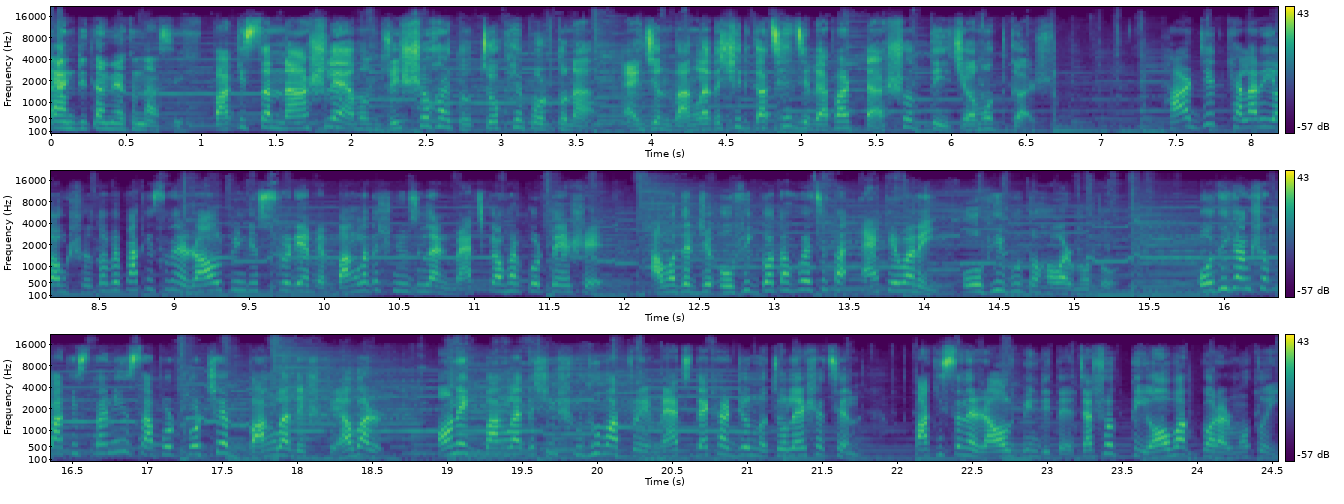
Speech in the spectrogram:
কান্ট্রিতে আমি এখন আছি। পাকিস্তান না আসলে এমন দৃশ্য হয়তো চোখে পড়তো না। একজন বাংলাদেশির কাছে যে ব্যাপারটা সত্যি চমৎকার। হারজিত খেলারই অংশ। তবে পাকিস্তানের রাওয়ালপিন্ডি স্টেডিয়ামে বাংলাদেশ নিউজিল্যান্ড ম্যাচ কভার করতে এসে আমাদের যে অভিজ্ঞতা হয়েছে তা একেবারেই অভিভূত হওয়ার মতো। অধিকাংশ পাকিস্তানি সাপোর্ট করছে বাংলাদেশকে। আবার অনেক বাংলাদেশি শুধুমাত্র এই ম্যাচ দেখার জন্য চলে এসেছেন পাকিস্তানের রাওয়ালপিন্ডিতে, যা সত্যি অবাক করার মতোই।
